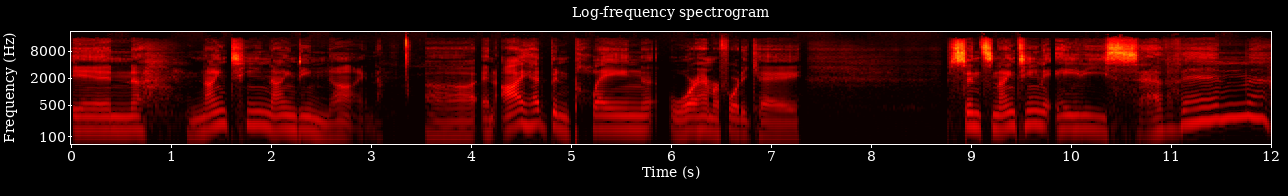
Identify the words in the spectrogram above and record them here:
in 1999, uh, and I had been playing Warhammer 40k since 1987,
